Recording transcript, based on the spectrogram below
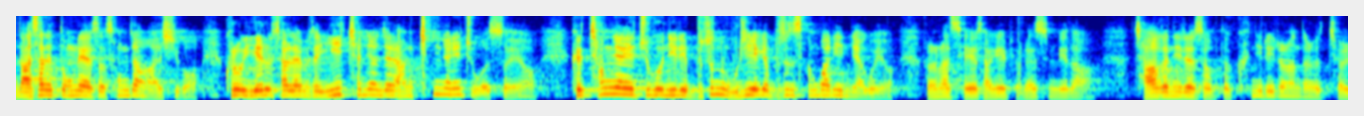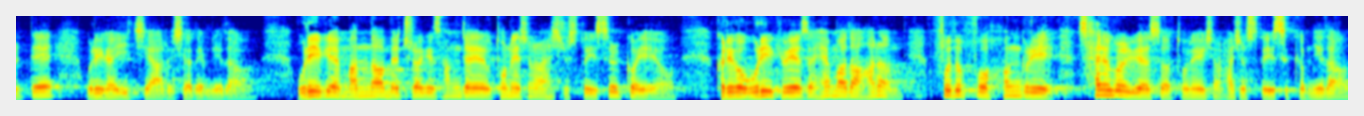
나사렛 동네에서 성장하시고 그리고 예루살렘에서 2000년 전에 한 청년이 죽었어요. 그 청년이 죽은 일이 무슨 우리에게 무슨 상관이 있냐고요. 그러나 세상이 변했습니다. 작은 일에서부터 큰 일이 일어난다는 것 절대 우리가 잊지 않으셔야 됩니다. 우리에게 만나와 매출하기 상자에 도네이션을 하실 수도 있을 거예요. 그리고 우리 교회에서 해마다 하는 Food for Hungry 사역을 위해서 도네이션 하실 수도 있을 겁니다.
